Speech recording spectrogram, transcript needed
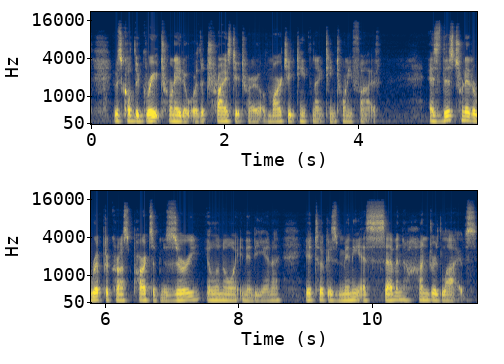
It was called the Great Tornado or the Tri State Tornado of March 18, 1925. As this tornado ripped across parts of Missouri, Illinois, and Indiana, it took as many as 700 lives.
